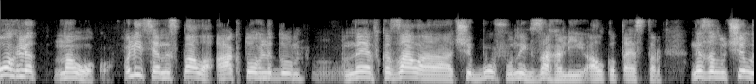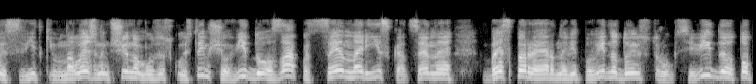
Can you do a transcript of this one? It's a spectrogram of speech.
Огляд на око. Поліція не склала акт огляду, не вказала, чи був у них взагалі алкотестер, не залучили свідків належним чином у зв'язку з тим, що відеозапис це нарізка, це не безперервне відповідно до інструкції. Відео, тобто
